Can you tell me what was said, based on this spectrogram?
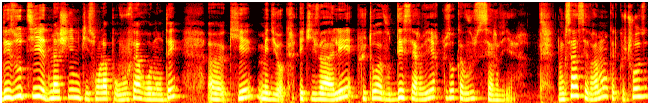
des outils et de machines qui sont là pour vous faire remonter, qui est médiocre et qui va aller plutôt à vous desservir plutôt qu'à vous servir. Donc ça, c'est vraiment quelque chose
